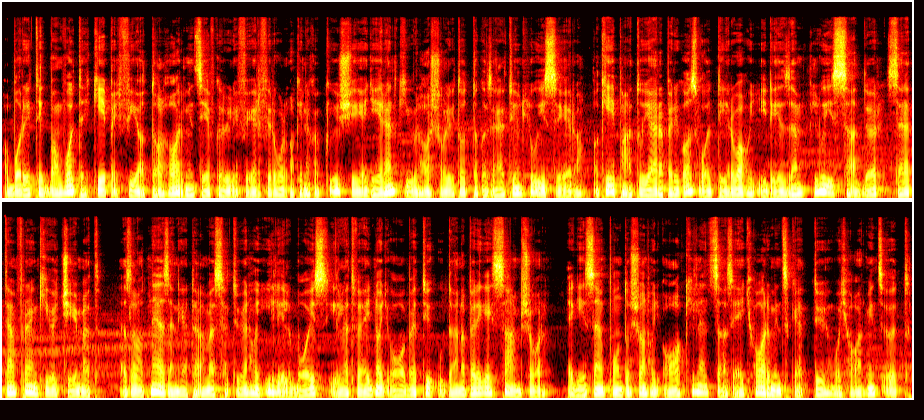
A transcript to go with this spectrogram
A borítékban volt egy kép egy fiatal, 30 év körüli férfiról, akinek a külső jegyé rendkívül hasonlítottak az eltűnt Louis-éra. A kép hátuljára pedig az volt írva, hogy idézem, Louis Sudder, szeretem Frankie öcsémet. Ez alatt nehezen értelmezhetően, hogy Illil Boys, illetve egy nagy A betű, utána pedig egy számsor. Egészen pontosan, hogy A 901 32 vagy 35.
